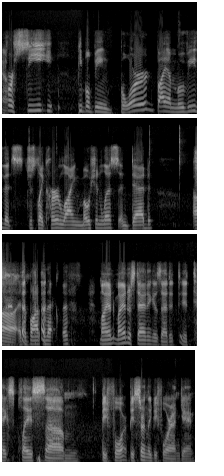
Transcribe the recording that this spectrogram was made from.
Yeah. Foresee people being bored by a movie that's just like her lying motionless and dead uh, at the bottom of that cliff. My my understanding is that it, it takes place um, before, be, certainly before Endgame.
